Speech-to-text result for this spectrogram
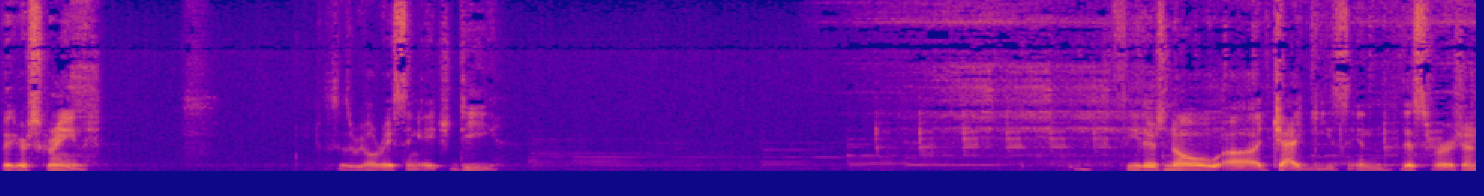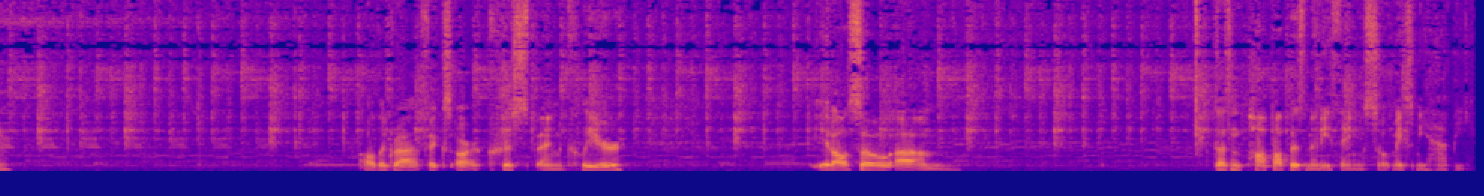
bigger screen. This is Real Racing HD. See, there's no uh, jaggies in this version. All the graphics are crisp and clear it also um, doesn't pop up as many things, so it makes me happy.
